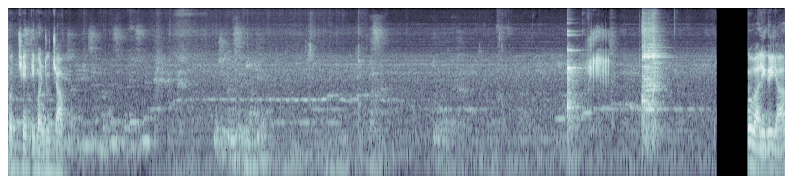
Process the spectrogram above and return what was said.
ਸੋ ਛੇਤੀ ਬਣ ਜੂ ਚਾਹ। ਵਾਲੀ ਗਈ ਆ।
